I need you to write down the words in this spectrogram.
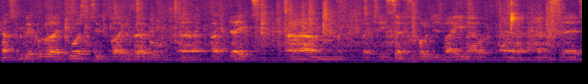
Councillor Was to provide a verbal uh, update, um, but he sent his apologies by email uh, and said,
